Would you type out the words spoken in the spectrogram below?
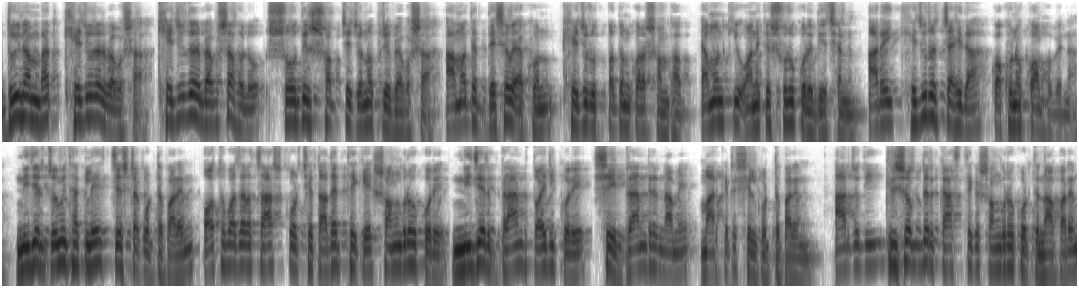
দুই নাম্বার, খেজুরের ব্যবসা। খেজুরের ব্যবসা হলো সৌদির সবচেয়ে জনপ্রিয় ব্যবসা। আমাদের দেশেও এখন খেজুর উৎপাদন করা সম্ভব, এমনকি অনেকে শুরু করে দিয়েছেন। আর এই খেজুরের চাহিদা কখনো কম হবে না। নিজের জমি থাকলে চেষ্টা করতে পারেন, অথবা যারা চাষ করছে তাদের থেকে সংগ্রহ করে নিজের ব্র্যান্ড তৈরি করে সেই ব্র্যান্ডের নামে মার্কেটে সেল করতে পারেন। আর যদি কৃষকদের কাছ থেকে সংগ্রহ করতে না পারেন,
